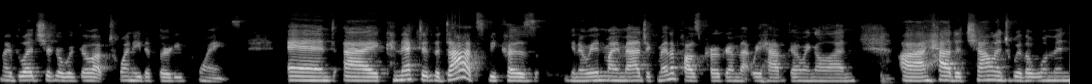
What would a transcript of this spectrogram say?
my blood sugar would go up 20 to 30 points. And I connected the dots because you know, in my magic menopause program that we have going on, I had a challenge with a woman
